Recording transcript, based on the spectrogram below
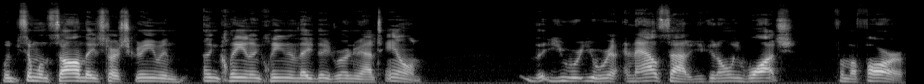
when someone saw them, they'd start screaming, "Unclean, unclean!" and they, they'd run you out of town. That you were you were an outsider. You could only watch from afar.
